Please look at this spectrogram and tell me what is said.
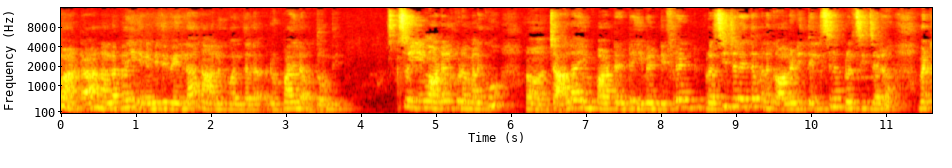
వాటా నలభై ఎనిమిది వేల నాలుగు వందల రూపాయలు అవుతోంది. సో ఈ మోడల్ కూడా మనకు చాలా ఇంపార్టెంట్. ఈవెన్ డిఫరెంట్ ప్రొసీజర్ అయితే మనకు ఆల్రెడీ తెలిసిన ప్రొసీజర్ బట్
